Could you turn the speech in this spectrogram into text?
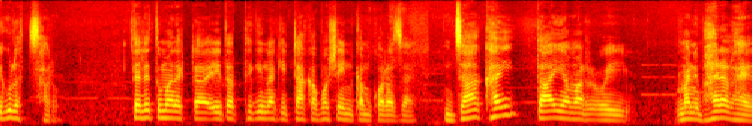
এগুলা ছাড়ো। তাহলে তোমার একটা এটার থেকে নাকি টাকা পয়সা ইনকাম করা যায়। যা খাই তাই আমার ওই মানে ভাইরাল হয়ে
